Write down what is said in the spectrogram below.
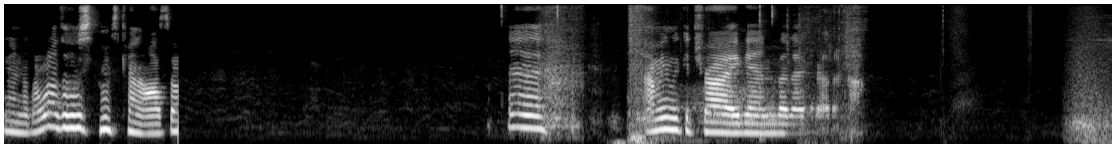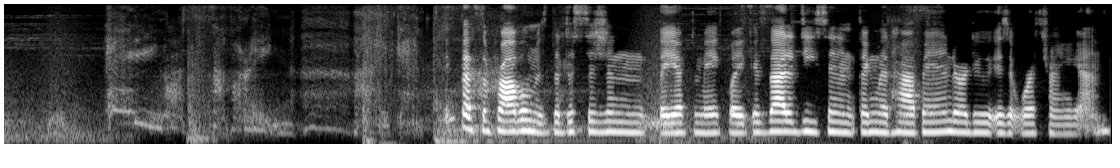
Another one of those. Was kind of awesome. Eh, I mean, we could try again, but I'd rather not. Pain or suffering. I I think that's the problem is the decision that you have to make. Like, is that a decent thing that happened, or do is it worth trying again?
